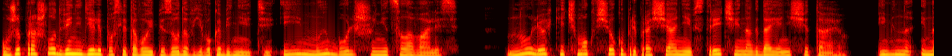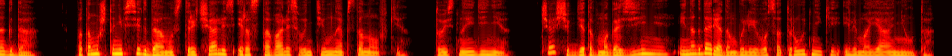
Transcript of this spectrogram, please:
Уже прошло две недели после того эпизода в его кабинете, и мы больше не целовались. Но легкий чмок в щеку при прощании и встрече иногда я не считаю. Именно иногда. Потому что не всегда мы встречались и расставались в интимной обстановке, то есть наедине. Чаще где-то в магазине, иногда рядом были его сотрудники или моя Анюта.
